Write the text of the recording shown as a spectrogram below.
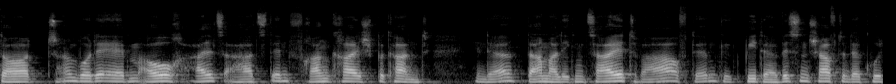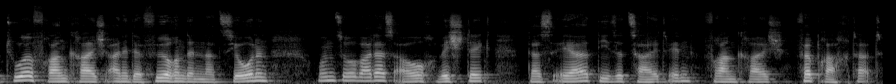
dort wurde er eben auch als Arzt in Frankreich bekannt. In der damaligen Zeit war auf dem Gebiet der Wissenschaft und der Kultur Frankreich eine der führenden Nationen und so war das auch wichtig, dass er diese Zeit in Frankreich verbracht hat.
